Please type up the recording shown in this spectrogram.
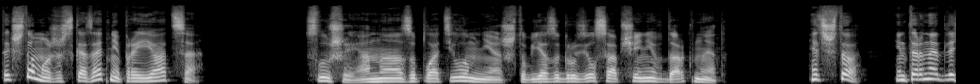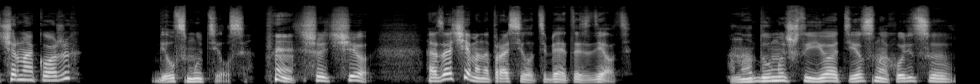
Так что можешь сказать мне про ее отца?» «Слушай, она заплатила мне, чтобы я загрузил сообщение в Даркнет». «Это что, интернет для чернокожих?» Билл смутился. Хм, «Шучу. А зачем она просила тебя это сделать?» «Она думает, что ее отец находится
